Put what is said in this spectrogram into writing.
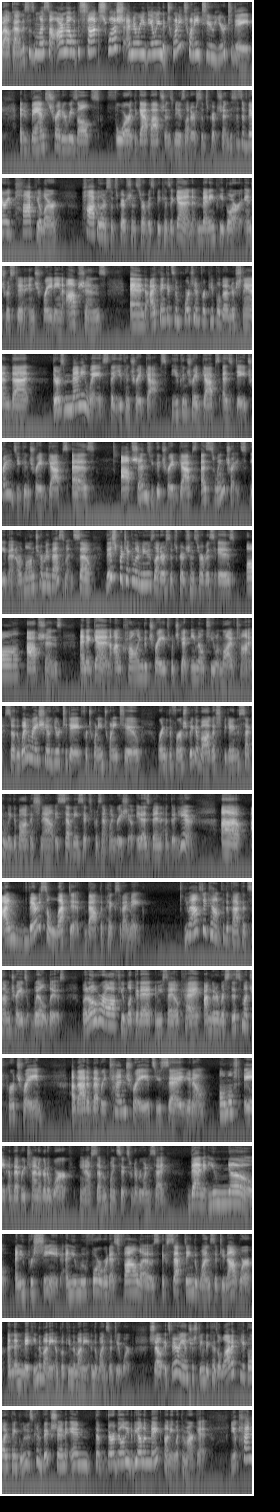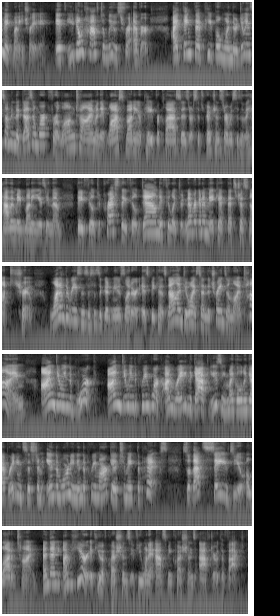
welcome. This is Melissa Armo with the Stock Swoosh, and they're reviewing the 2022 year-to-date advanced trader results for the Gap Options newsletter subscription. This is a very popular, popular subscription service because, again, many people are interested in trading options, and I think it's important for people to understand that there's many ways that you can trade gaps. You can trade gaps as day trades. You can trade gaps as options. You could trade gaps as swing trades even or long-term investments. So this particular newsletter subscription service is all options. And again, I'm calling the trades which get emailed to you in live time. So the win ratio year to date for 2022, we're into the first week of August, beginning the second week of August now, is 76% win ratio. It has been a good year. Uh, I'm very selective about the picks that I make. You have to account for the fact that some trades will lose. But overall, if you look at it and you say, okay, I'm going to risk this much per trade, of out of every 10 trades, you say, you know, almost eight of every 10 are going to work, you know, 7.6, whatever you want to say, then you know and you proceed and you move forward as follows, accepting the ones that do not work and then making the money and booking the money in the ones that do work. So it's very interesting because a lot of people, I think, lose conviction in the, their ability to be able to make money with the market you can make money trading. It you don't have to lose forever. I think that people, when they're doing something that doesn't work for a long time and they've lost money or paid for classes or subscription services and they haven't made money using them, they feel depressed, they feel down, they feel like they're never going to make it. That's just not true. One of the reasons this is a good newsletter is because not only do I send the trades in live time, I'm doing the work. I'm doing the pre-work. I'm rating the gap using my Golden Gap rating system in the morning in the pre-market to make the picks. So that saves you a lot of time. And then I'm here if you have questions, if you want to ask me questions after the fact.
